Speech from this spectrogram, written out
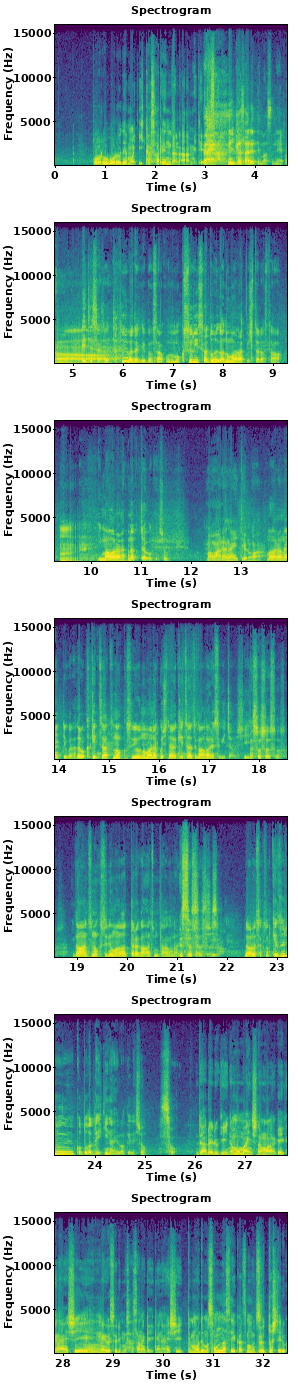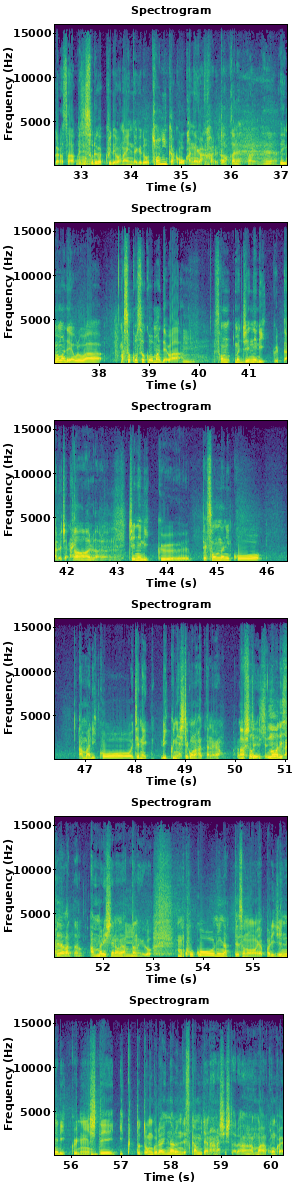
ボロボロでも生かされんだなみたいなさ。生かされてますね。うんえってさ例えばだけどさこのもう薬さどれが飲まなくしたらさうん。回らなくなっちゃうわけでしょ？回らないっていうのは。回らないっていうか例えば血圧の薬を飲まなくしたら血圧が上がりすぎちゃうしそうそうそう眼圧の薬飲まなかったら眼圧も高くなりすそうそうそうそう。だからさ削ることができないわけでしょ？そうでアレルギーのも毎日飲まなきゃいけないし、うん。目薬もささなきゃいけないしってもうでもそんな生活もずっとしてるからさ別にそれが苦ではないんだけどとにかくお金がかかると。お金かかるね。で今まで俺は、まあ、そこそこまでは、うん。そんまあ、ジェネリックってあるじゃない？あああるあるある。ジェネリックってそんなにこうあまりこうジェネリックにはしてこなかったのよあそう今までしてなかったの。あんまりしてなかったんだけど、もうここになってそのやっぱりジェネリックにしていくとどんぐらいになるんですかみたいな話したら、まあ今回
